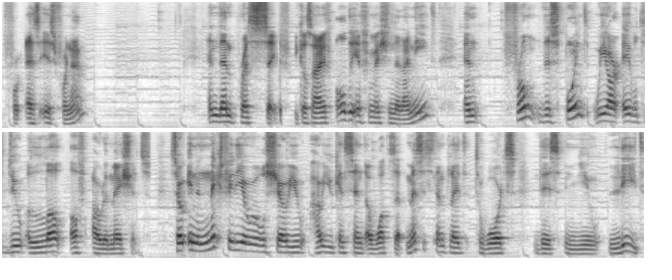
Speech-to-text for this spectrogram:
for as is for now. And then press save because I have all the information that I need. And from this point, we are able to do a lot of automations. So in the next video, we will show you how you can send a WhatsApp message template towards this new lead.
